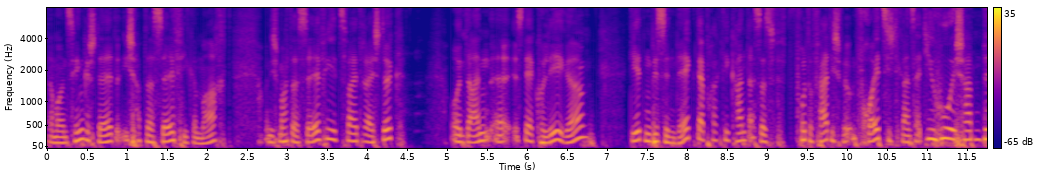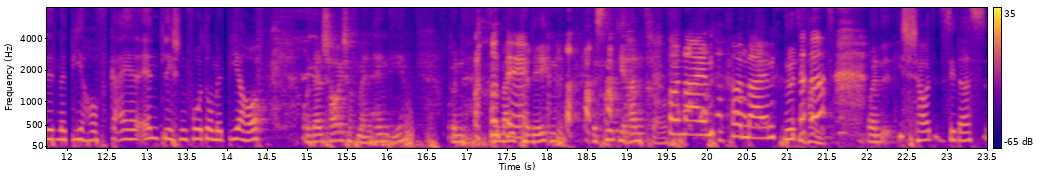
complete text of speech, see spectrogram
Da haben wir uns hingestellt und ich habe das Selfie gemacht und ich mache das Selfie, zwei, drei Stück und dann äh, ist der Kollege, geht ein bisschen weg, der Praktikant, als das Foto fertig wird und freut sich die ganze Zeit. Juhu, ich habe ein Bild mit Bierhoff, geil, endlich ein Foto mit Bierhoff. Und dann schaue ich auf mein Handy und von meinen okay. Kollegen ist nur die Hand drauf. Oh nein, oh nein. Nur die Hand. Und ich schaue, sehe das,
